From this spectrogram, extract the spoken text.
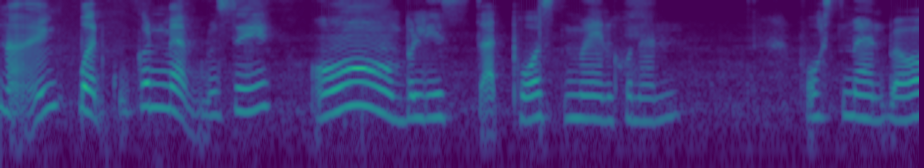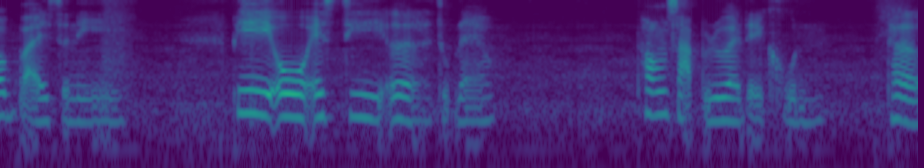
ไหนเปิด Google Map ดูสิอ๋อบริษัทโพสต์แมนคนนั้นโพสต์แมนแปลว่าไปรษณีย์ P O S T เออ ถูกแล้ว ท่องศัพท์ด้วยเด็กคุณ เธอ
